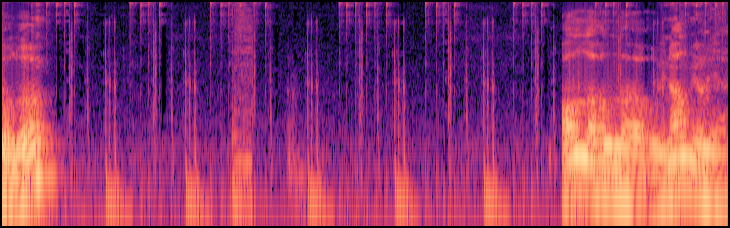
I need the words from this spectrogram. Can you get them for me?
oğlum. Allah Allah oyun almıyor ya.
